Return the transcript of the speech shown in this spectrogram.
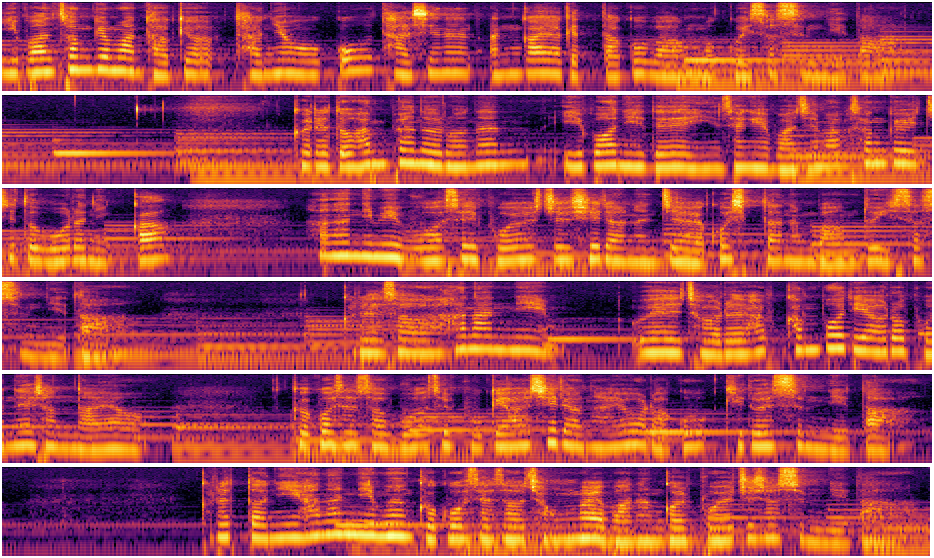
이번 선교만 다녀오고 다시는 안 가야겠다고 마음먹고 있었습니다. 그래도 한편으로는 이번이 내 인생의 마지막 선교일지도 모르니까 하나님이 무엇을 보여주시려는지 알고 싶다는 마음도 있었습니다. 그래서 하나님 왜 저를 캄보디아로 보내셨나요? 그곳에서 무엇을 보게 하시려나요? 라고 기도했습니다. 그랬더니 하나님은 그곳에서 정말 많은 걸 보여주셨습니다.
